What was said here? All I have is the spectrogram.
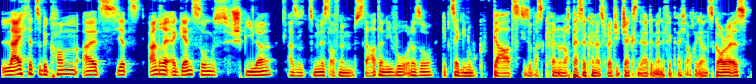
leichter zu bekommen als jetzt andere Ergänzungsspieler. Also zumindest auf einem Starter-Niveau oder so gibt's ja genug Guards, die sowas können und auch besser können als Reggie Jackson, der halt im Endeffekt eigentlich auch eher ein Scorer ist.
